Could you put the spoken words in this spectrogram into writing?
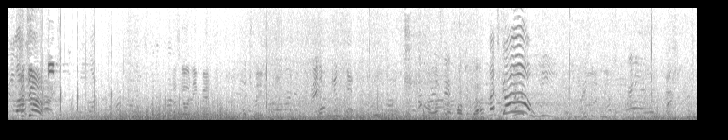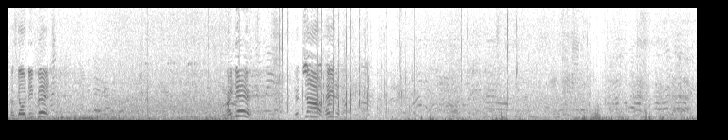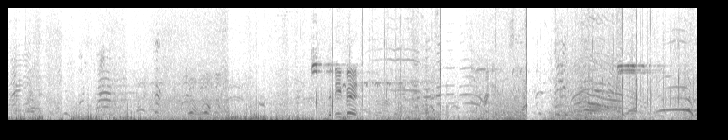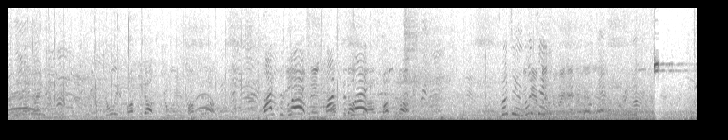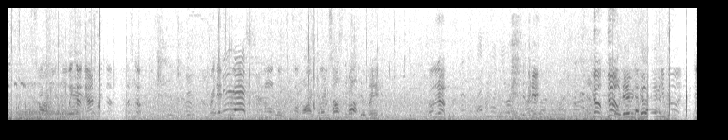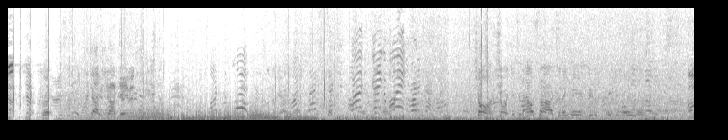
Good job! Let's go defense. Let's that's what I'm talking about. Let's go! Let's go defense. Right there. Good job, Hayden. すごいじゃ。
